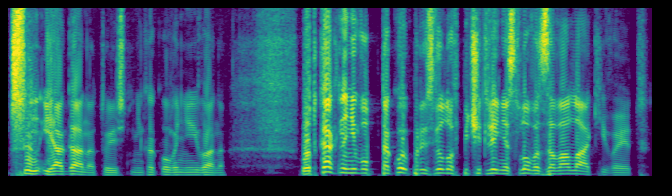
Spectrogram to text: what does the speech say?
сын Иоганна, то есть никакого не Ивана? Вот как на него такое произвело впечатление слово «заволакивает»,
